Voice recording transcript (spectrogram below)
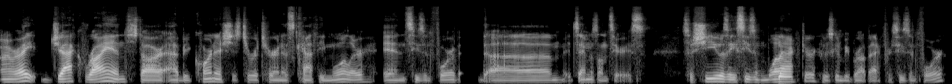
All right. Jack Ryan star Abbie Cornish is to return as Cathy Mueller in season four of um, its Amazon series. So she was a season one actor who's going to be brought back for season four.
